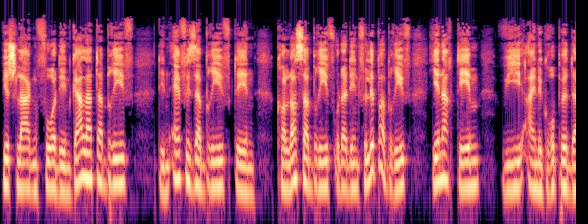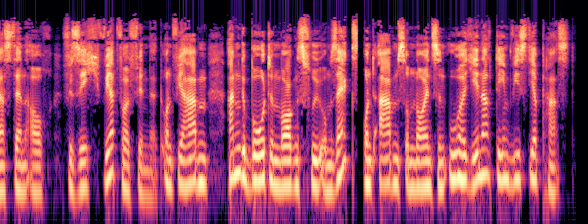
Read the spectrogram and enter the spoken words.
wir schlagen vor den Galaterbrief, den Epheserbrief, den Kolosserbrief oder den Philipperbrief, je nachdem, wie eine Gruppe das denn auch für sich wertvoll findet. Und wir haben Angebote morgens früh um sechs und abends um 19 Uhr, je nachdem, wie es dir passt.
